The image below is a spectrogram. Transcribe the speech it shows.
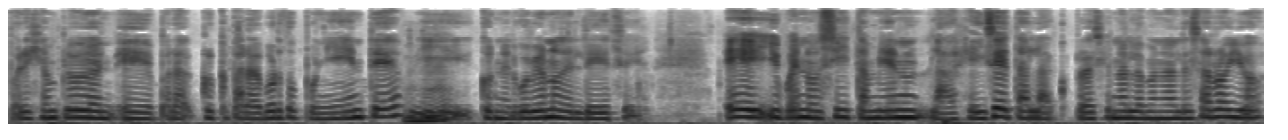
por ejemplo, eh, para, creo que para Bordo Poniente y con el gobierno del DF. Eh, y bueno, sí, también la GIZ, la Cooperación Alemana al Desarrollo,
